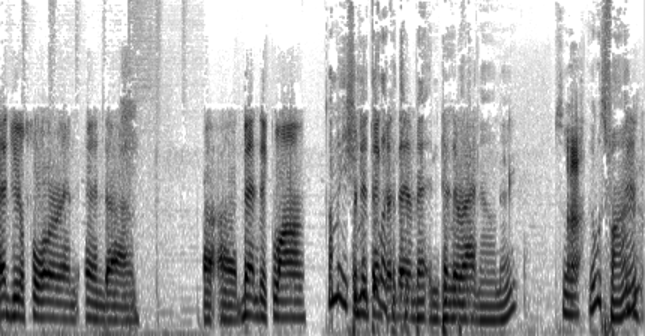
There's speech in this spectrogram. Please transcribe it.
Ejiofor and and uh, uh, uh, Benedict Wong? I mean, she you looked think like a of them Tibetan and dude right now and then, so it was fine.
